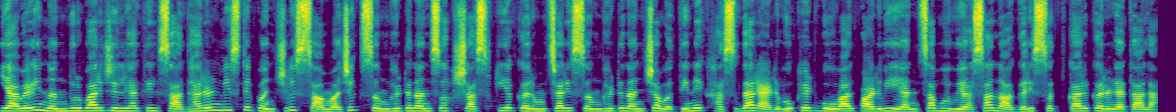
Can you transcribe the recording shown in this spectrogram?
यावेळी नंदुरबार जिल्ह्यातील साधारण वीस ते पंचवीस सामाजिक संघटनांसह शासकीय कर्मचारी संघटनांच्या वतीने खासदार ॲडव्होकेट गोवाल पाडवी यांचा भव्य असा नागरी सत्कार करण्यात आला.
